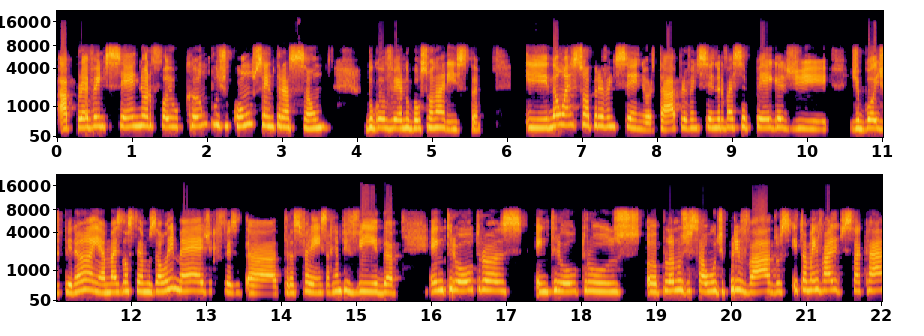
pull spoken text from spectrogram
A Prevent Senior foi o campo de concentração do governo bolsonarista. E não é só Prevent Senior, tá? Prevent Senior vai ser pega de, de boi de piranha, mas nós temos a Unimed, que fez a transferência, a Ramp Vida, entre outras entre outros uh, planos de saúde privados, e também vale destacar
